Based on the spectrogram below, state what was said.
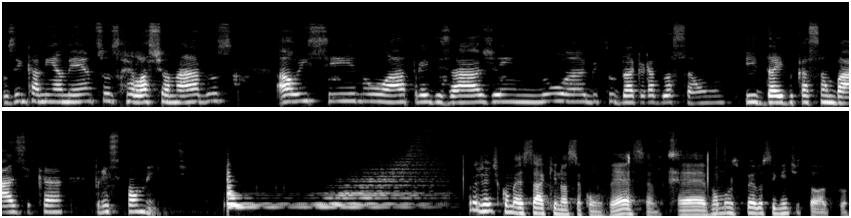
os encaminhamentos relacionados ao ensino, à aprendizagem no âmbito da graduação e da educação básica, principalmente. Para a gente começar aqui nossa conversa, é, vamos pelo seguinte tópico.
